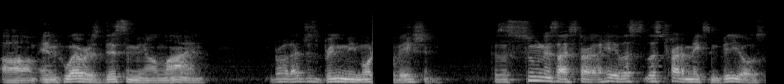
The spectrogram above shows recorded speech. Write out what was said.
um, and whoever is dissing me online, bro, that just brings me motivation. Because as soon as I start, hey, let's let's try to make some videos,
